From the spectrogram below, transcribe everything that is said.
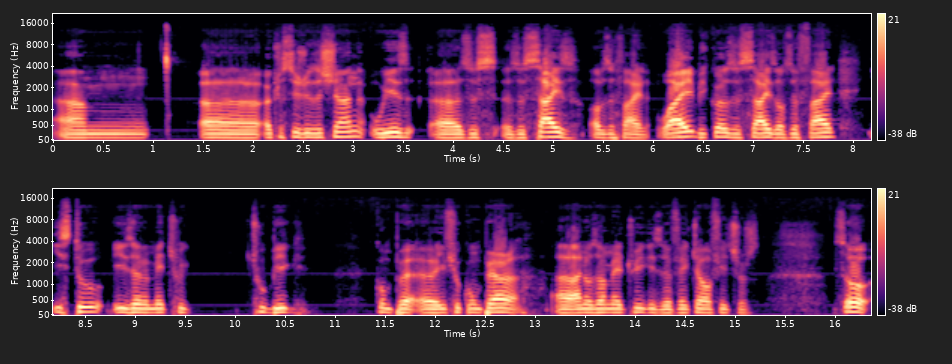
um, a clusterization with uh, the, the size of the file. Why? Because the size of the file is too is a metric too big. Compare uh, if you compare uh, another metric is the vector of features. So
